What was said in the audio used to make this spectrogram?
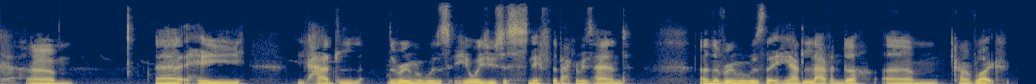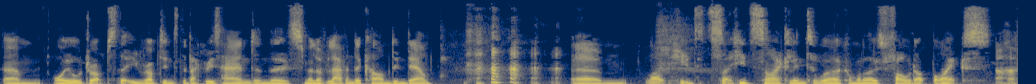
Yeah. Um, uh, he, he had the rumor was he always used to sniff the back of his hand, and the rumor was that he had lavender, um, kind of like um, oil drops that he rubbed into the back of his hand, and the smell of lavender calmed him down. Um, like he'd he'd cycle into work on one of those fold up bikes, Oh,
